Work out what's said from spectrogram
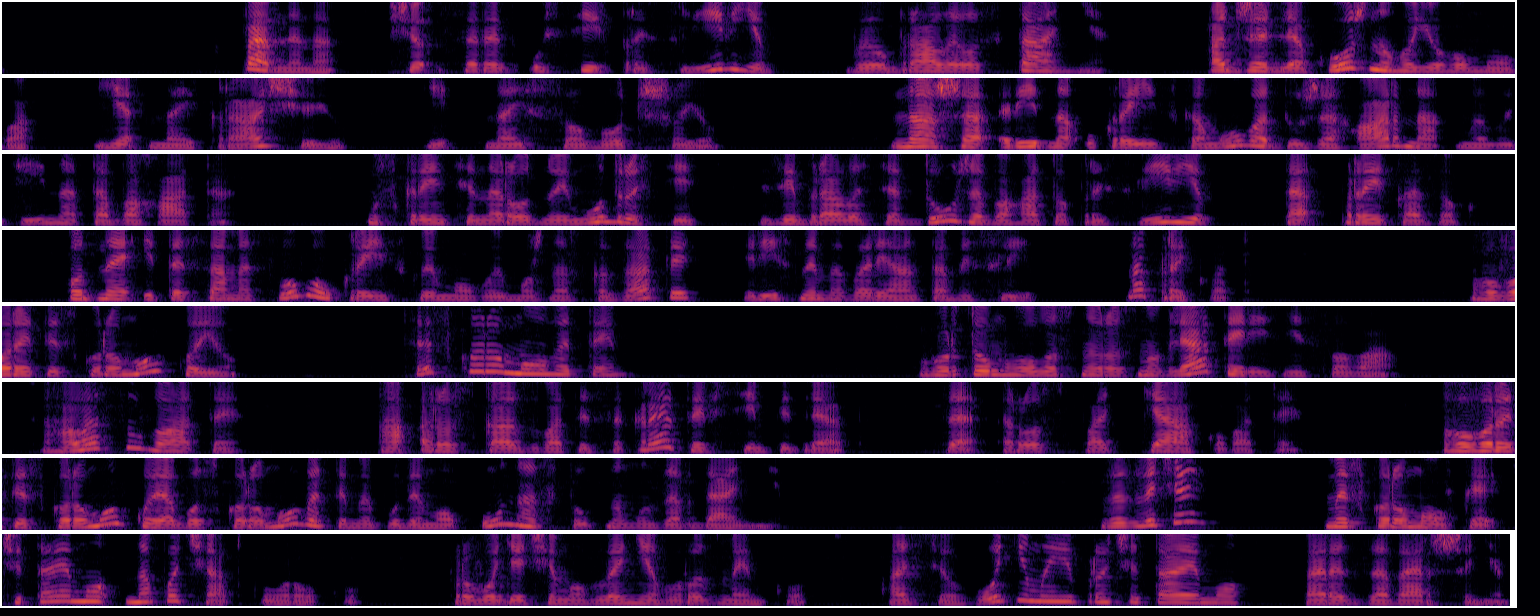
Впевнена, що серед усіх прислів'їв ви обрали останнє, адже для кожного його мова є найкращою і найсолодшою. Наша рідна українська мова дуже гарна, мелодійна та багата. У скринці народної мудрості зібралося дуже багато прислів'їв та приказок. Одне і те саме слово українською мовою можна сказати різними варіантами слів. Наприклад, говорити скоромовкою це скоромовити. Гуртом голосно розмовляти різні слова, галасувати, а розказувати секрети всім підряд це розпатякувати. Говорити скоромовкою або скоромовити ми будемо у наступному завданні. Зазвичай ми скоромовки читаємо на початку уроку, проводячи мовленнєву розминку, а сьогодні ми її прочитаємо перед завершенням.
